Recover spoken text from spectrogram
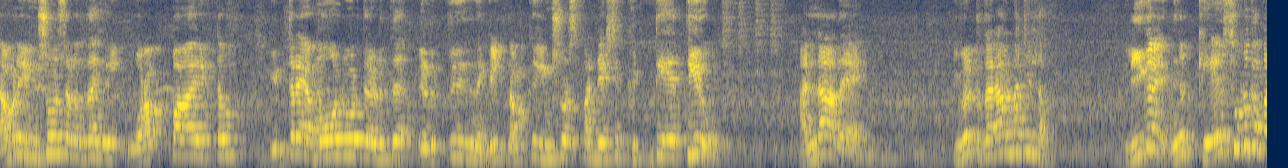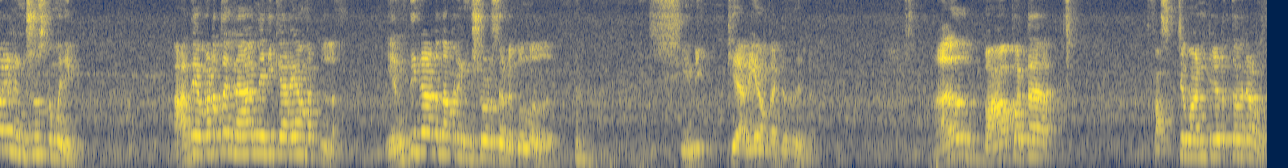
നമ്മൾ ഇൻഷുറൻസ് എടുത്തെങ്കിൽ ഉറപ്പായിട്ടും ഇത്ര എമൗണ്ട് കൊടുത്ത് എടുത്ത് എടുത്തിരുന്നെങ്കിൽ നമുക്ക് ഇൻഷുറൻസ് പരിരക്ഷ കിട്ടിയേ തീരും. അല്ലാതെ ഇവർക്ക് തരാൻ പറ്റില്ല. ലീഗൽ നിങ്ങൾ കേസ് കൊടുക്കാൻ പറയുന്ന ഇൻഷുറൻസ് കമ്പനി അത് എവിടെ തന്നെയാണെന്ന് എനിക്കറിയാൻ പറ്റില്ല. എന്തിനാണ് നമ്മൾ ഇൻഷുറൻസ് എടുക്കുന്നത്? എനിക്കറിയാൻ പറ്റുന്നില്ല. അത് പാവപ്പെട്ട ഫസ്റ്റ് വണ്ടി എടുത്തവരാണ്.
